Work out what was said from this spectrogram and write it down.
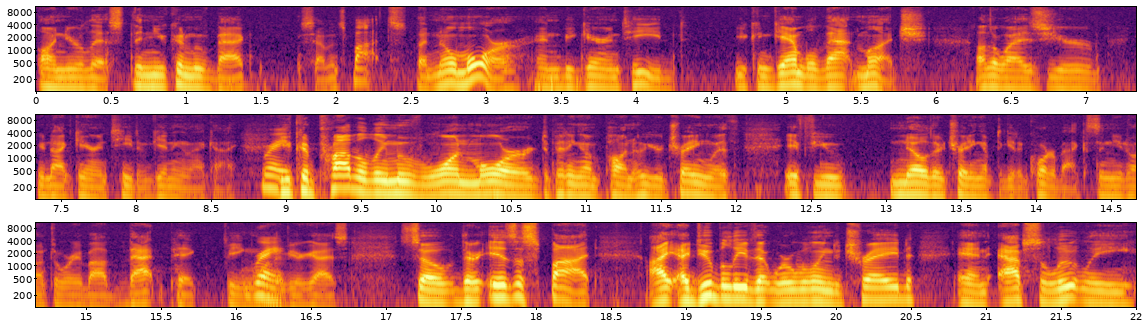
on your list, then you can move back seven spots, but no more, and be guaranteed. You can gamble that much. Otherwise, you're you're not guaranteed of getting that guy. You could probably move one more depending upon who you're trading with if you know they're trading up to get a quarterback, 'cause then you don't have to worry about that pick being one of your guys. So there is a spot. I, I do believe that we're willing to trade, and absolutely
